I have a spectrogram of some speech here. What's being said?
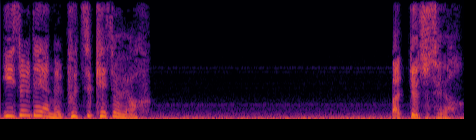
이졸 대양을 부축해줘요. 맡겨주세요.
